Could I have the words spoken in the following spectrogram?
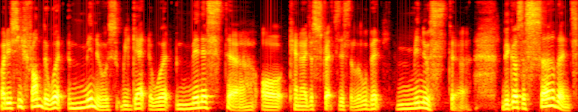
But you see, from the word minus, we get the word minister, or can I just stretch this a little bit? Minister. Because a servant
